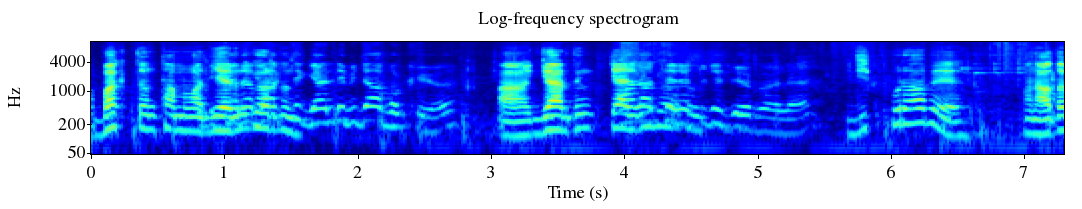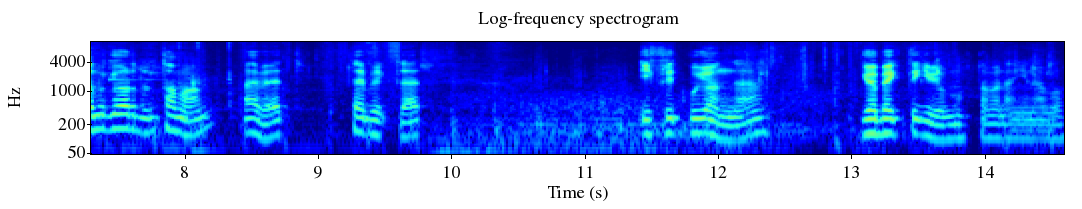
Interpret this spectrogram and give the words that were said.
Baktın tamam hadi yerini gördün. baktı geldi bir daha bakıyor. Aa, geldin geldin Hala gördün. tereddüt ediyor böyle. Git vur abi. Hani adamı gördün tamam. Evet. Tebrikler. İfrit bu yönde. Göbekli gibi muhtemelen yine bu.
